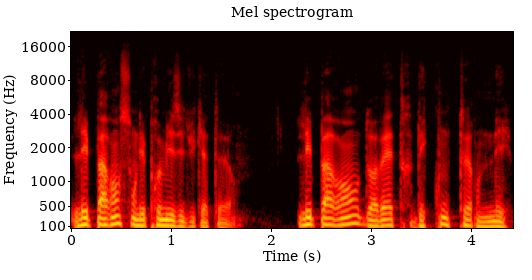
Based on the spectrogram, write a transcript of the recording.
Les parents sont les premiers éducateurs. Les parents doivent être des conteurs nés.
